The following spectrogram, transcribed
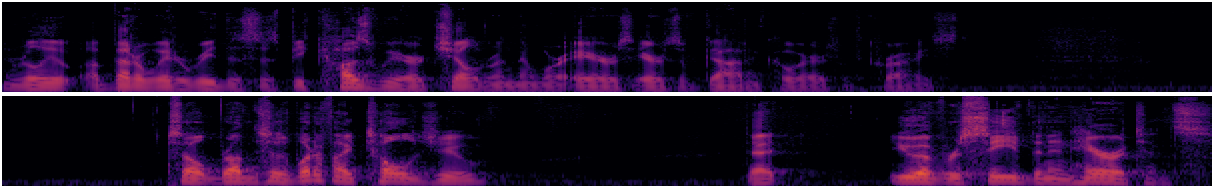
And really, a better way to read this is because we are children, then we're heirs, heirs of God, and co heirs with Christ. So, brother says, What if I told you that you have received an inheritance?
